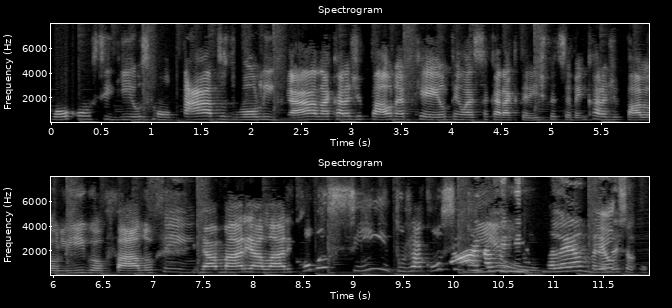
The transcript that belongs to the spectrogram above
Vou conseguir os contatos, vou ligar na cara de pau, né? Porque eu tenho essa característica de ser bem cara de pau, eu ligo, eu falo. Sim. E a Mari e a Lari, como assim? Tu já conseguiu? Ai, tá lembra? Eu... Deixa eu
